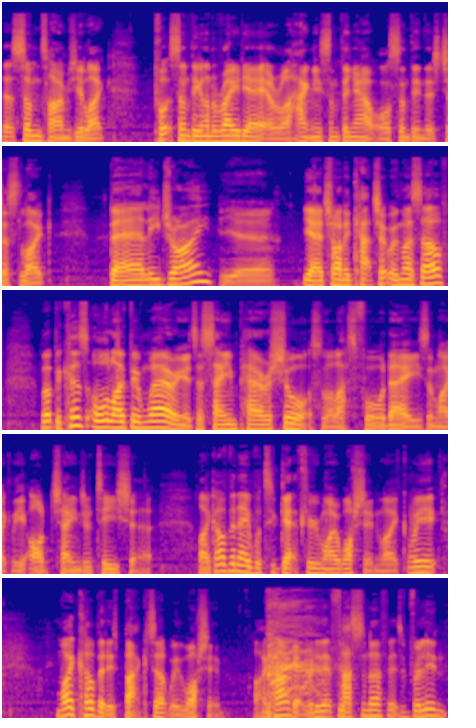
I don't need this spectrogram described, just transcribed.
that sometimes you like put something on a radiator or hanging something out or something that's just like barely dry Yeah. yeah, trying to catch up with myself. But because all I've been wearing is the same pair of shorts for the last four days and like the odd change of t-shirt, like I've been able to get through my washing. Like we, my cupboard is backed up with washing. I can't get rid of it fast enough. It's brilliant.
